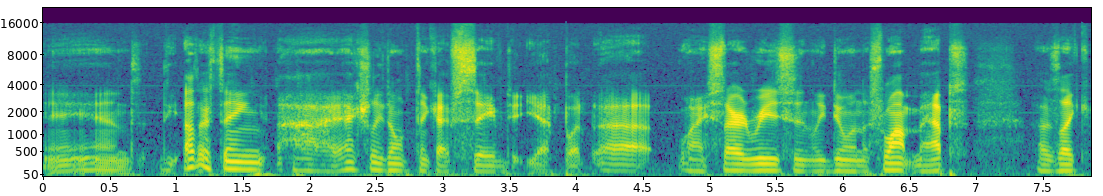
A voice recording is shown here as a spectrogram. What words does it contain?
And the other thing, I actually don't think I've saved it yet, but uh, when I started recently doing the swamp maps, I was like,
